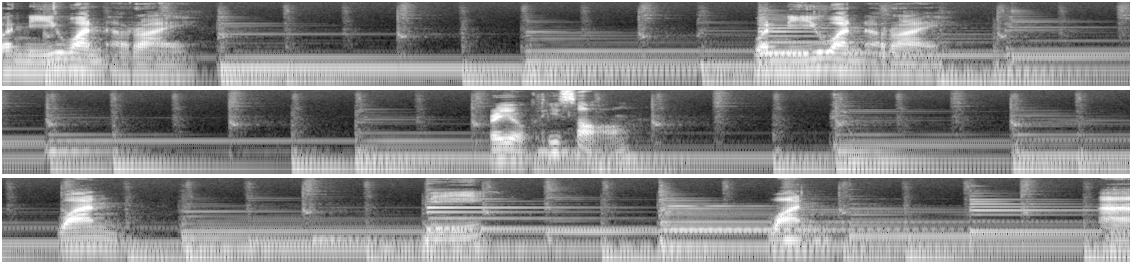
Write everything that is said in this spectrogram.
วันนี้วันอะไร วันนี้วันอะไร ประโยคที่สองวัน นี้ วัน อา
